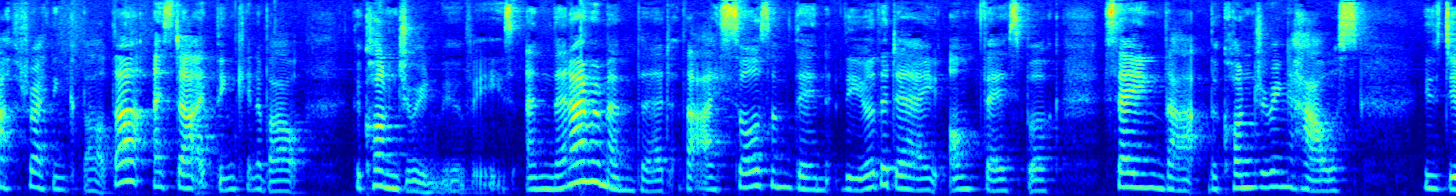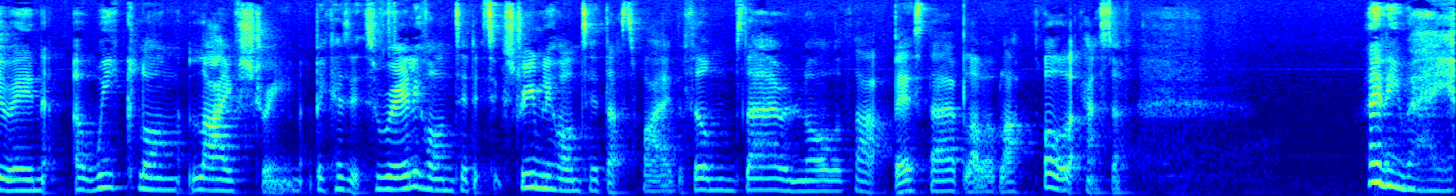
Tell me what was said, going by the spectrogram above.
after I think about that, I started thinking about the Conjuring movies. And then I remembered that I saw something the other day on Facebook saying that the Conjuring house is doing a week long live stream because it's really haunted, it's extremely haunted. That's why the film's there and all of that, base there, blah blah blah, all that kind of stuff. Anyway,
